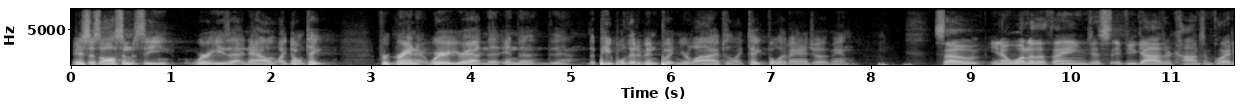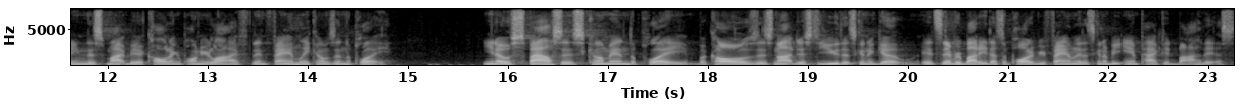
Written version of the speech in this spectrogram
And it's just awesome to see where he's at now. Like, don't take for granted where you're at and the, in the, the, the people that have been put in your lives and like take full advantage of it, man. So, you know, one other thing, just if you guys are contemplating this might be a calling upon your life, then family comes into play you know, spouses come into play because it's not just you that's going to go, it's everybody that's a part of your family that's going to be impacted by this.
